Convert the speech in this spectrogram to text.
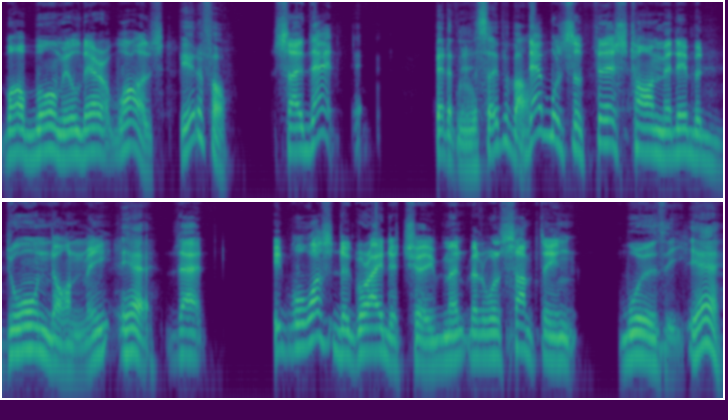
Bob Maumill. There it was. Beautiful. So that Better than the Super Bowl. that was the first time it ever dawned on me yeah. that it wasn't a great achievement, but it was something worthy. Yeah.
